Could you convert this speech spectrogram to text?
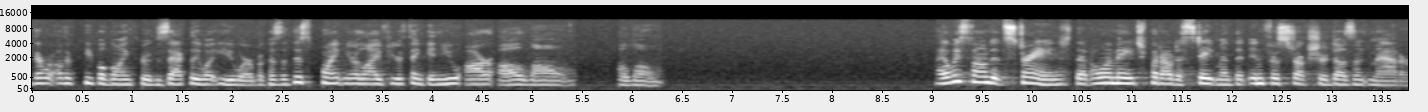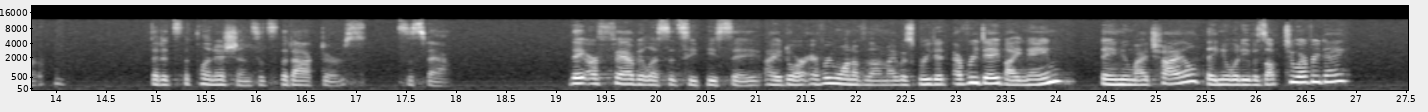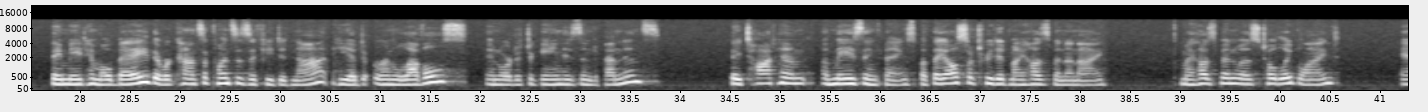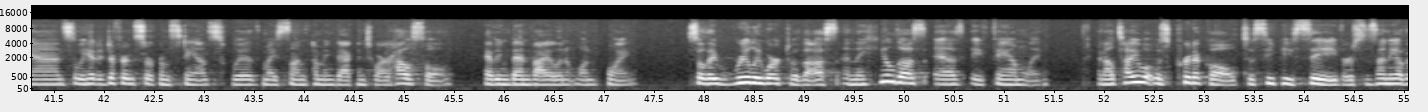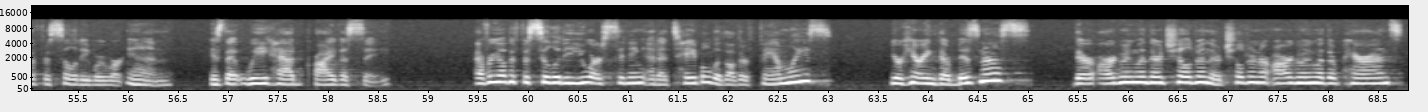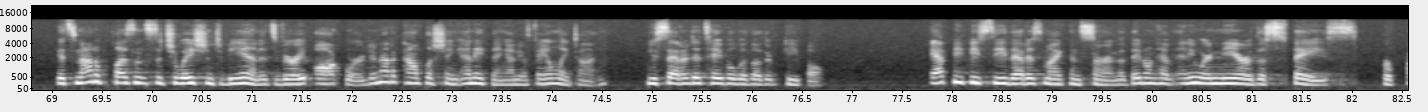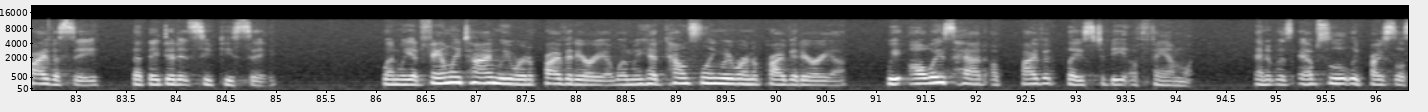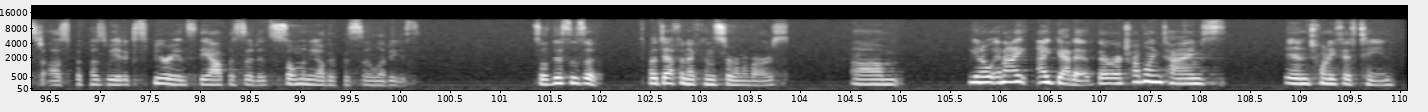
there were other people going through exactly what you were because at this point in your life, you're thinking you are alone, alone. I always found it strange that OMH put out a statement that infrastructure doesn't matter, that it's the clinicians, it's the doctors, it's the staff. They are fabulous at CPC. I adore every one of them. I was greeted every day by name. They knew my child. They knew what he was up to every day. They made him obey. There were consequences if he did not. He had to earn levels in order to gain his independence. They taught him amazing things, but they also treated my husband and I. My husband was totally blind, and so we had a different circumstance with my son coming back into our household, having been violent at one point. So they really worked with us, and they healed us as a family. And I'll tell you what was critical to CPC versus any other facility we were in is that we had privacy. Every other facility, you are sitting at a table with other families, you're hearing their business, they're arguing with their children, their children are arguing with their parents. It's not a pleasant situation to be in. It's very awkward. You're not accomplishing anything on your family time. You sat at a table with other people. At BPC, that is my concern, that they don't have anywhere near the space for privacy that they did at CPC. When we had family time, we were in a private area. When we had counseling, we were in a private area. We always had a private place to be a family. And it was absolutely priceless to us because we had experienced the opposite at so many other facilities. So this is a, a definite concern of ours. Um, you know, and I, I get it. There are troubling times in 2015.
